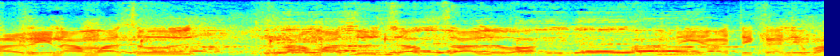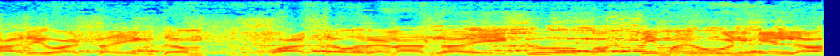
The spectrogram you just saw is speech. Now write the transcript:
हरिनामाचं नामाचं जप चालू आणि या ठिकाणी भारी वाटतं एकदम वातावरण आता एक भक्तिमय होऊन गेला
